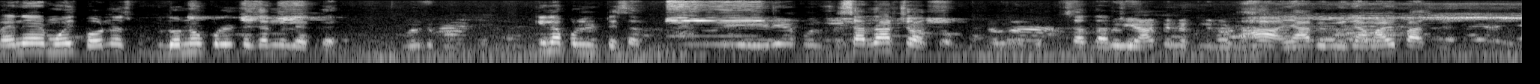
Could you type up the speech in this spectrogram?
मैंने मोहित भवन उसको दोनों पुलिस स्टेशन में लेकर किला पुलिस स्टेशन. सरदार चौक. है? सरदार चौक. यहाँ पे नकली नोट हाँ यहाँ पे मिले हमारे पास में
